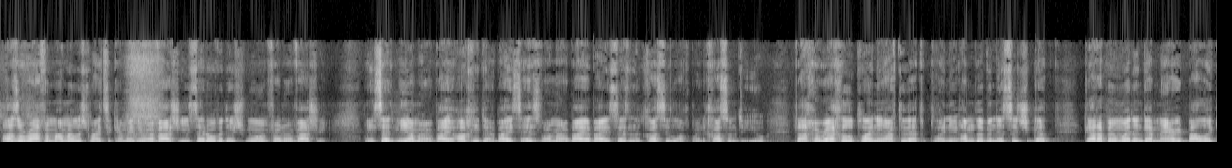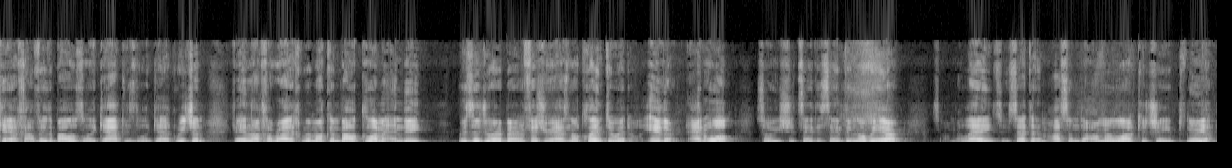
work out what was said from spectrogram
Also, Rafam Amar Lishmaitzik Kamei de Ravashi, he said over there Shmuel in front of Ravashi. And he says, Mi Amar Abaye, Hachi Abaye says, Amar Abaye, Abaye says, Nechasi Lach, my Nechasim to you, Vacharecha Leplani, after that to Pliny, Amda Benissa, she got, got up and went and got married, Baal Lekech, Havi, the Baal is Lekech, he's Lekech, Rishon, Vein Lacharayach, B'makim Baal Kloma, and the residuary beneficiary has no claim to it either, at all. So he should say the same thing over here. So Amalei, so he said to him, Hasan da Amrla Kishi Pnuya.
